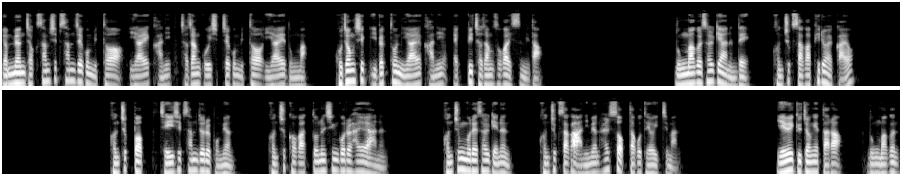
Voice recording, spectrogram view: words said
연면적 33제곱미터 이하의 간이 저장고 20제곱미터 이하의 농막, 고정식 200톤 이하의 간이 액비 저장소가 있습니다. 농막을 설계하는데 건축사가 필요할까요? 건축법 제23조를 보면 건축허가 또는 신고를 하여야 하는 건축물의 설계는 건축사가 아니면 할 수 없다고 되어 있지만 예외 규정에 따라 농막은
